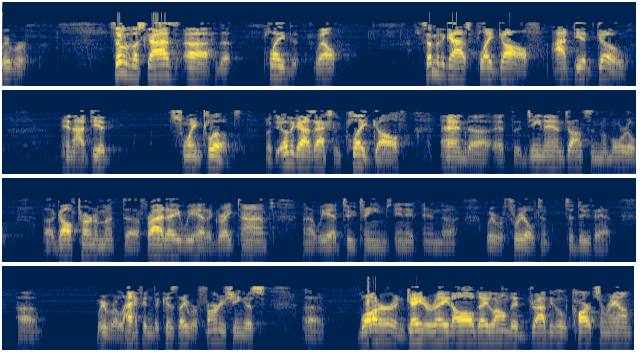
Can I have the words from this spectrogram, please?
we were some of us guys uh, that played well. Some of the guys played golf. I did go, and I did swing clubs. But the other guys actually played golf. And uh, at the Jean Ann Johnson Memorial uh, Golf Tournament uh, Friday, we had a great time. Uh, we had two teams in it, and uh, we were thrilled to to do that. Uh, we were laughing because they were furnishing us uh, water and Gatorade all day long. They'd drive these little carts around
